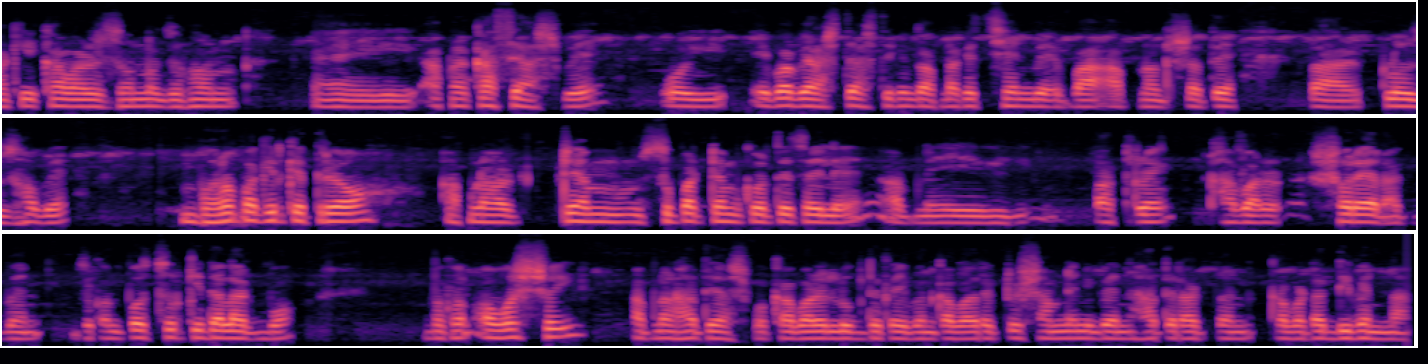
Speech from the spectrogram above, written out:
পাখি খাওয়ার জন্য যখন এই আপনার কাছে আসবে, ওই এভাবে আস্তে আস্তে কিন্তু আপনাকে চিনবে বা আপনার সাথে তার ক্লোজ হবে। বড় পাখির ক্ষেত্রেও আপনার টেম সুপার টেম করতে চাইলে আপনি পাত্রে খাবার সরিয়ে রাখবেন। যখন প্রচুর কিদা লাগবো, তখন অবশ্যই আপনার হাতে আসব। খাবারের লোভ দেখাইবেন, খাবার একটু সামনে নিবেন, হাতে রাখবেন, খাবারটা দিবেন না।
